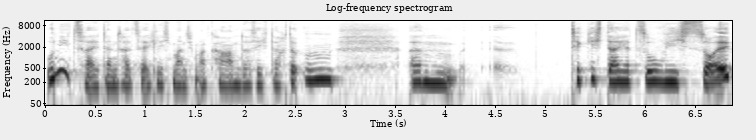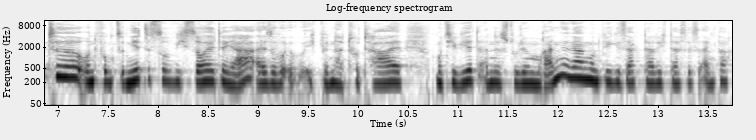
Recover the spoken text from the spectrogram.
Uni-Zeit dann tatsächlich manchmal kamen, dass ich dachte, äh, ähm, ticke ich da jetzt so, wie ich sollte und funktioniert es so, wie ich sollte? Ja, also ich bin da total motiviert an das Studium rangegangen und wie gesagt, dadurch, dass es einfach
